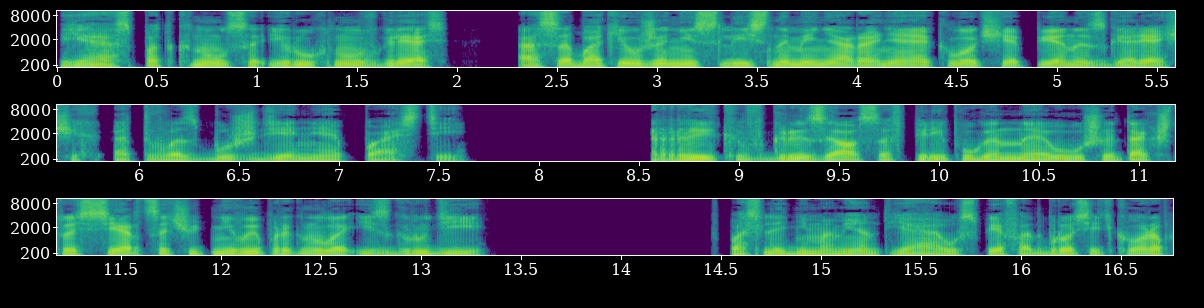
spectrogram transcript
Я споткнулся и рухнул в грязь, а собаки уже неслись на меня, роняя клочья пены с горящих от возбуждения пастей. Рык вгрызался в перепуганные уши, так что сердце чуть не выпрыгнуло из груди. В последний момент я, успев отбросить короб,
